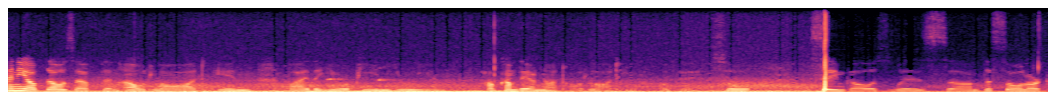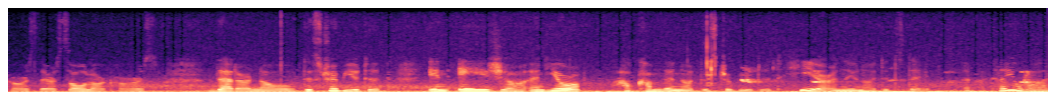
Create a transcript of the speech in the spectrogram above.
many of those have been outlawed in by the European Union. How come they are not outlawed here? Okay so same goes with um, the solar cars. There are solar cars that are now distributed in Asia and Europe. How come they're not distributed here in the United States? And I tell you why.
